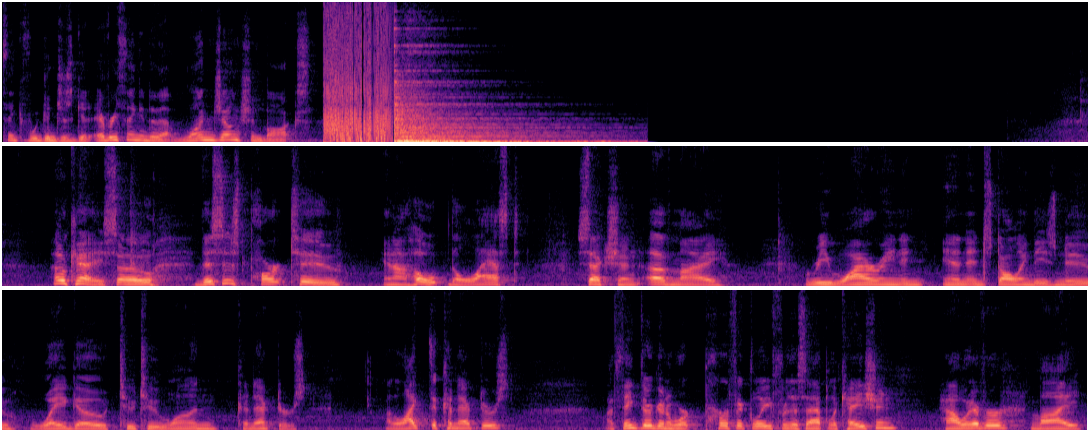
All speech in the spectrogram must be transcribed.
I think if we can just get everything into that one junction box, Okay, so this is part two, and I hope the last section of my rewiring and, and installing these new Wago 221 connectors. I like the connectors. I think they're going to work perfectly for this application. However, my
